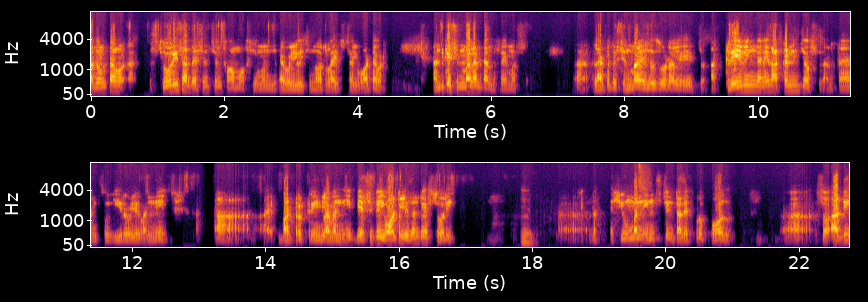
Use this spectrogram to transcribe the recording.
అది ఉంటా stories are the essential form of human evolution or life style what ever అందుకే సినిమాలు అంటే అంత ఫేమస్ లేకపోతే సినిమా ఎందుకు చూడాలి? ఆ క్రేవింగ్ అనేది అక్కడి నుంచే వస్తుంది. అంటే ఫ్యాన్స్ హీరోలు ఇవన్నీ బటర్ క్రీమ్లు అవన్నీ. బేసిక్గా you want listen to a story human instinct అది ఎప్పుడు పోదు. సో అది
